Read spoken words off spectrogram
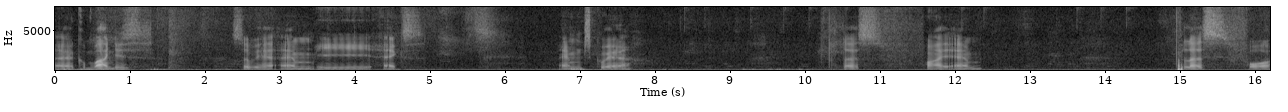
uh, combine this. So we have m e x m square plus 5m plus 4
